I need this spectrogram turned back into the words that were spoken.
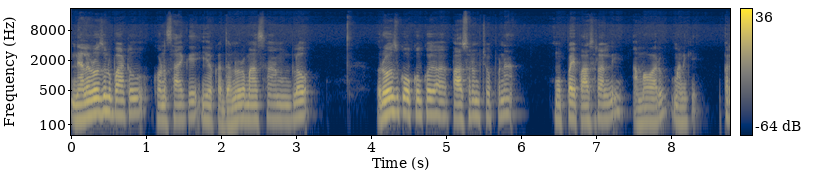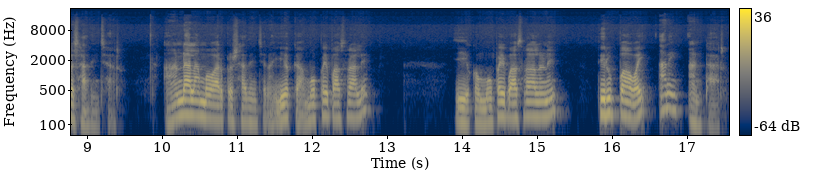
నెల రోజుల పాటు కొనసాగే ఈ యొక్క ధనుర్మాసంలో రోజుకు ఒక్కొక్క పాసురం చొప్పున ముప్పై పాసురాల్ని అమ్మవారు మనకి ప్రసాదించారు. ఆండాల అమ్మవారు ప్రసాదించిన ఈ యొక్క ముప్పై పాసురాలే ఈ యొక్క ముప్పై పాసురాలనే తిరుప్పావై అని అంటారు.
